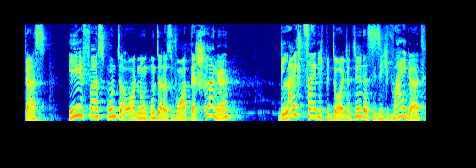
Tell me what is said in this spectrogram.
dass Evas Unterordnung unter das Wort der Schlange gleichzeitig bedeutete, dass sie sich weigert,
